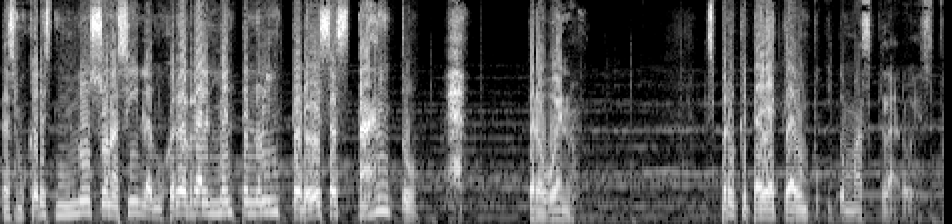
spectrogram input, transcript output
Las mujeres no son así. Las mujeres realmente no le interesas tanto. Pero bueno, espero que te haya quedado un poquito más claro esto.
